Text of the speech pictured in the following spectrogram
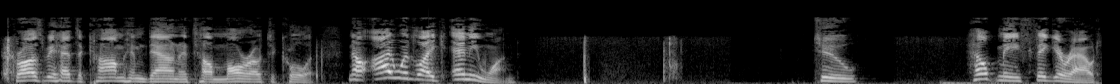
Crosby had to calm him down and tell Morrow to cool it. Now, I would like anyone to help me figure out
